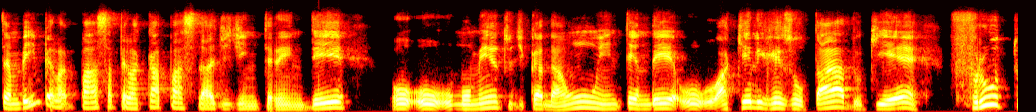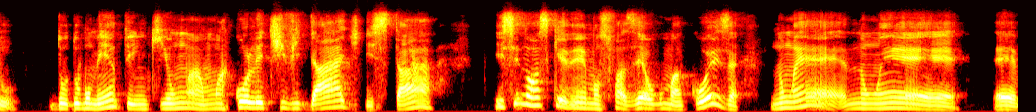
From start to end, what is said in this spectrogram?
também pela, passa pela capacidade de entender o, o, o momento de cada um, entender o, aquele resultado que é fruto do, do momento em que uma, uma coletividade está. E se nós queremos fazer alguma coisa, não é, não é, é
